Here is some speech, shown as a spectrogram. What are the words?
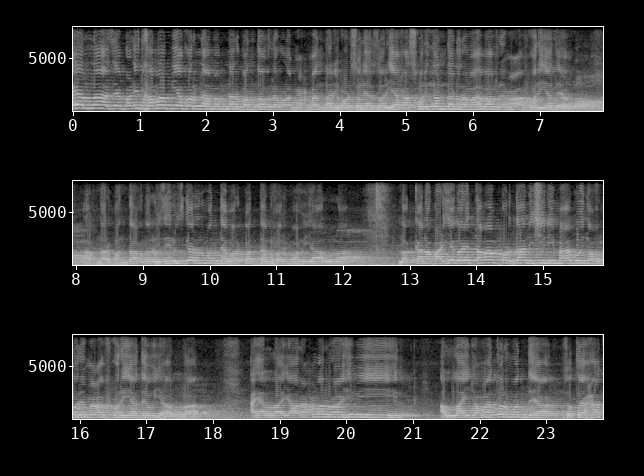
আয় আল্লাহ, যে বাড়িত খামা পিয়া করলাম, আপনার বন্ধ হলে বড় মেহমানদারি করছেন জরিয়া খাস করি, তান মা বাপ রে মাফ করিয়া দেও। আপনার বান্দা হলো রুজি রোজগারের মধ্যে বরকত দান ফরমা হইয়া আল্লাহ। লক্ষানো বাড়িয়ে করে তামাম পর্দা নিশিনি মা বই নকলরে মাফ করিয়া দেও ইয়া আল্লাহ। আল্লাহ আল্লাহ জমাতর মধ্যে যত হাত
